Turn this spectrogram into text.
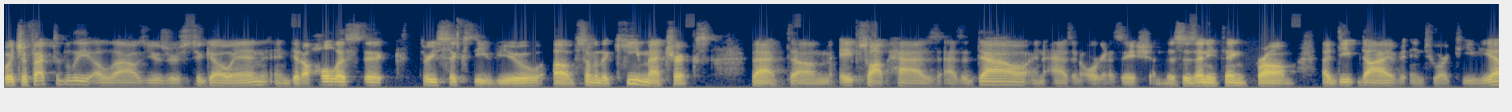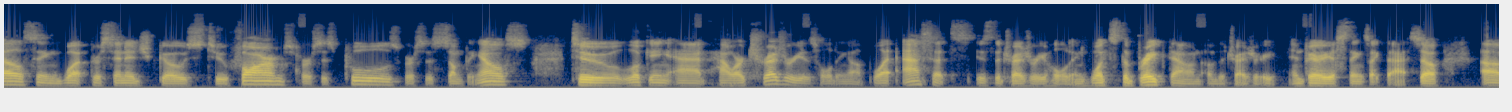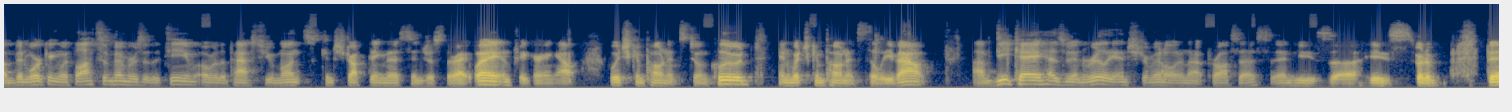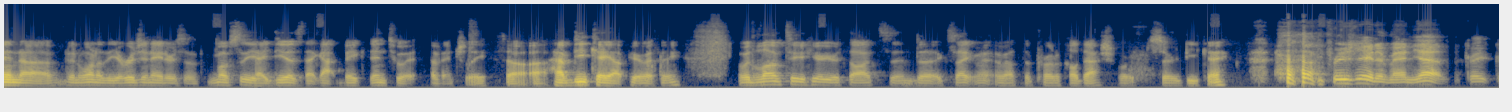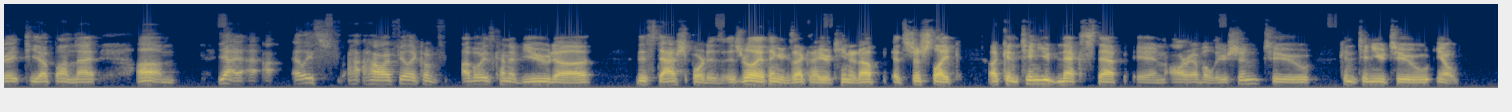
which effectively allows users to go in and get a holistic 360 view of some of the key metrics that um, ApeSwap has as a DAO and as an organization. This is anything from a deep dive into our TVL, seeing what percentage goes to farms versus pools versus something else, to looking at how our treasury is holding up, what assets is the treasury holding, what's the breakdown of the treasury, and various things like that. So I've um, been working with lots of members of the team over the past few months, constructing this in just the right way and figuring out which components to include and which components to leave out. Um, DK has been really instrumental in that process, and he's uh, he's sort of been uh, been one of the originators of most of the ideas that got baked into it eventually. So uh, have DK up here with me. Would love to hear your thoughts and uh, excitement about the protocol dashboard, Sir DK. Appreciate it, man. Yeah, great, great tee up on that. Um, yeah, I, I, at least how I feel like I've I've always kind of viewed uh, this dashboard is is really I think exactly how you're teeing it up. It's just like a continued next step in our evolution to continue to you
